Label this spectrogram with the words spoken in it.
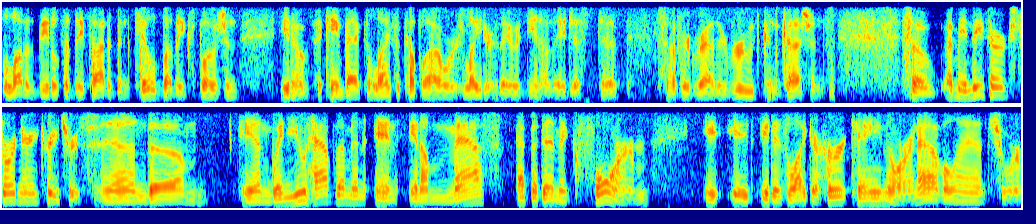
a lot of the beetles that they thought had been killed by the explosion, you know, came back to life a couple of hours later. They would, you know, they just uh, suffered rather rude concussions. So, I mean, these are extraordinary creatures, and um, and when you have them in, in, in a mass epidemic form, it, it, it is like a hurricane or an avalanche or a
